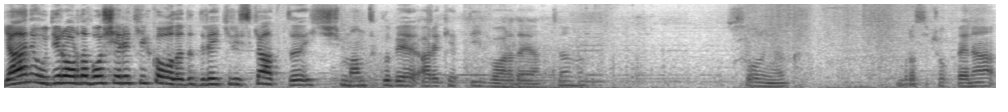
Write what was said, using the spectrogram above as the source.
Yani Udyr orada boş yere kill kovaladı. Drake'i riske attı. Hiç mantıklı bir hareket değil bu arada yaptı ama. Sorun yok. Burası çok fena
